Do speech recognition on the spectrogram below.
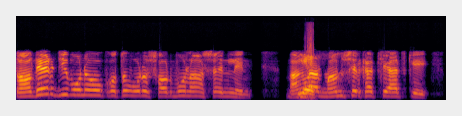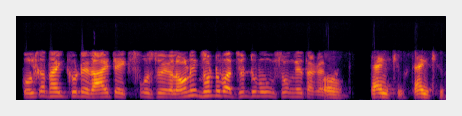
তাদের জীবনেও কত বড় সর্বনাশ আনলেন বাংলার. মানুষের কাছে আজকে কলকাতা হাইকোর্টের রায়টা এক্সপোজ হয়ে গেল অনেক ধন্যবাদ ঝন্টু বাবুর সঙ্গে থাকার। থ্যাংক ইউ থ্যাংক ইউ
